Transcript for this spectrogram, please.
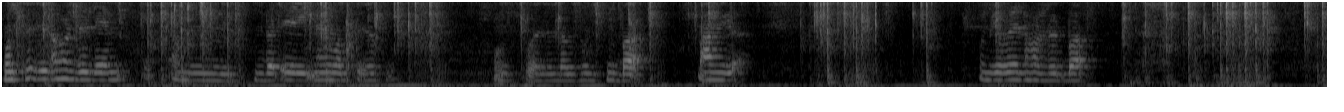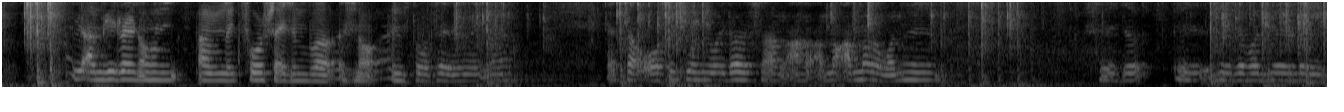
One thousand hundred and um, but eight nine one thousand one thousand and something, but I'm I'm really hundred, but I'm usually on um like four thousand, but it's not in four thousand right now. That's how auto train it does. I'm, I'm, not I'm not the one who who's the who's, who's the one who like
